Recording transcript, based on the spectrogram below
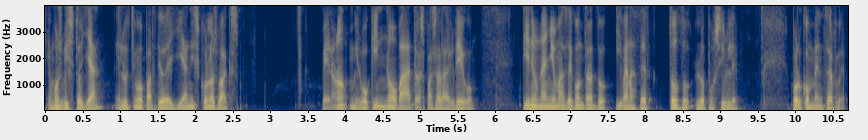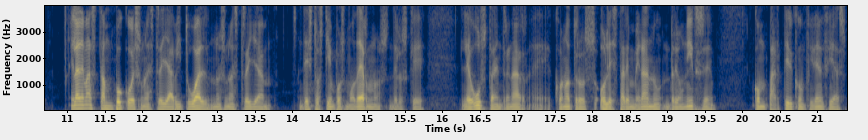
hemos visto ya el último partido de Giannis con los Bucks, pero no, Milwaukee no va a traspasar al griego. Tiene un año más de contrato y van a hacer todo lo posible por convencerle. Él además tampoco es una estrella habitual, no es una estrella de estos tiempos modernos, de los que le gusta entrenar eh, con otros, o estar en verano, reunirse, compartir confidencias.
